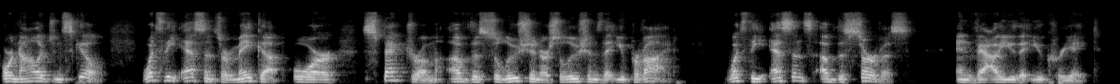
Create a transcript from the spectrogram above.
or knowledge and skill? What's the essence or makeup or spectrum of the solution or solutions that you provide? What's the essence of the service and value that you create?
